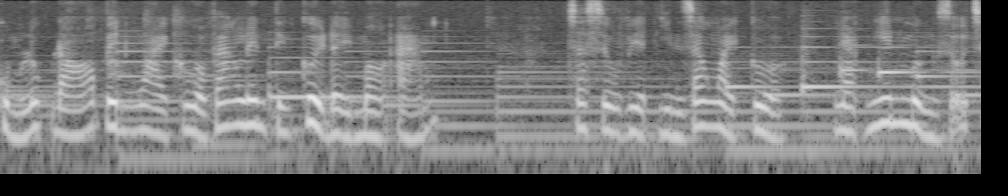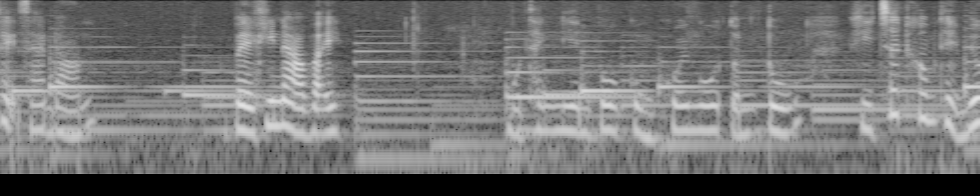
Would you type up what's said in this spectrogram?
Cùng lúc đó, bên ngoài cửa vang lên tiếng cười đầy mờ ám. Cha siêu Việt nhìn ra ngoài cửa, Ngạc nhiên mừng rỡ chạy ra đón. Về khi nào vậy? Một thanh niên vô cùng khôi ngô tuấn tú, Khí chất không thể miêu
